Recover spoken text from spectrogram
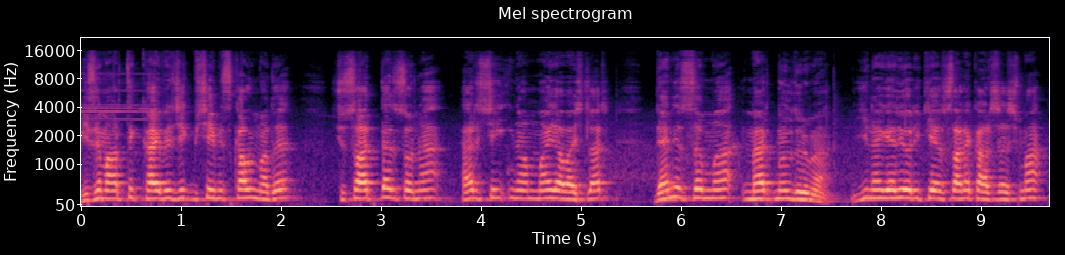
bizim artık kaybedecek bir şeyimiz kalmadı. Şu saatten sonra her şey inanmayla başlar. Deniz'in mı Mert Müldür mü? Yine geliyor iki efsane karşılaşma.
